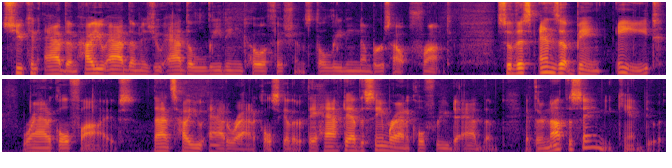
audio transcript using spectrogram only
so you can add them. How you add them is you add the leading coefficients, the leading numbers out front. So this ends up being 8 radical 5s. That's how you add radicals together. They have to have the same radical for you to add them. If they're not the same, you can't do it.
